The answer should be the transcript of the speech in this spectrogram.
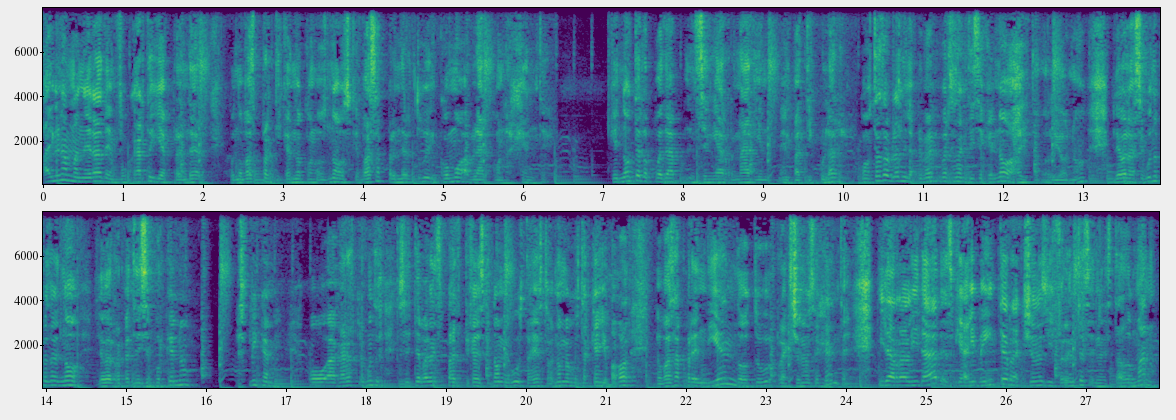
hay una manera de enfocarte y aprender cuando vas practicando con los nos, que vas a aprender tú en cómo hablar con la gente que no te lo pueda enseñar nadie en, particular. Cuando estás hablando y la primera persona que dice que no, ay, te dolió, ¿no? Luego la segunda persona, no. Y luego de repente dice, ¿por qué no? Explícame. O agarras preguntas, si te van a explicar, es que no me gusta esto, no me gusta aquello, papá. Lo vas aprendiendo tú, reacciones de gente. Y la realidad es que hay 20 reacciones diferentes en el estado humano.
